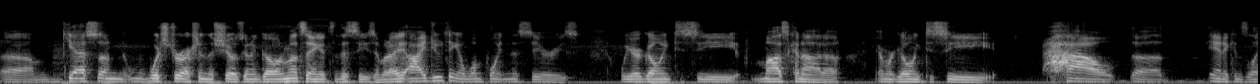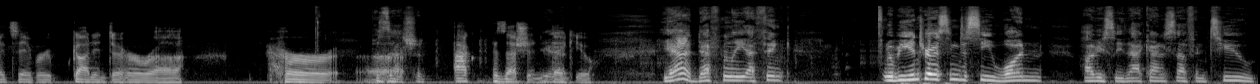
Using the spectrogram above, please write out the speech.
um, guess on which direction the show's going to go. And I'm not saying it's this season, but I, I do think at one point in this series we are going to see Maz Kanata, and we're going to see how uh, Anakin's lightsaber got into her uh, her uh, Possession. ac- possession. Yeah. Thank you. Yeah, definitely. I think it would be interesting to see one, obviously that kind of stuff, and two,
